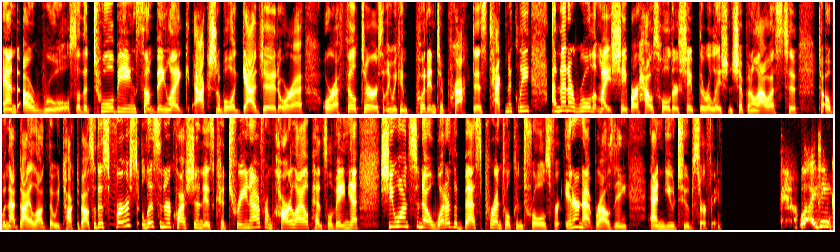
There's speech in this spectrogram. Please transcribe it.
and a rule. So the tool being something like actionable, a gadget or a or a filter or something we can put into practice technically, and then a rule that might shape our household or shape the relationship and allow us to to open that dialogue that we talked about. So this first listener question is Katrina from Carlisle, Pennsylvania. She wants to know what are the best parental controls for internet browsing and YouTube surfing? Well, I think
